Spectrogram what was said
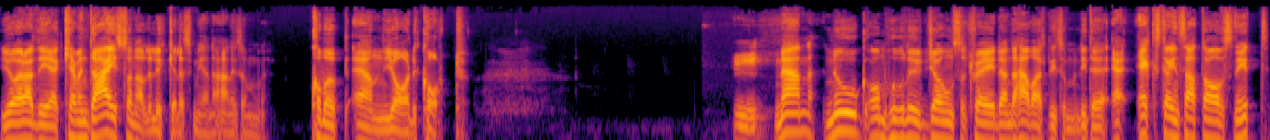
göra det Kevin Dyson aldrig lyckades med när han liksom kom upp en yard kort. Mm. Men nog om Julio Jones och traden. Det här var ett liksom lite e- extra insatt avsnitt.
